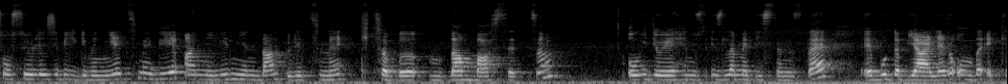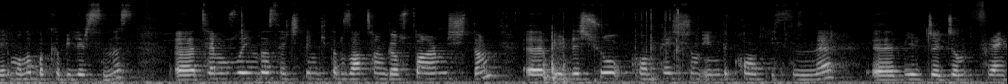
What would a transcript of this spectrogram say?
sosyoloji bilgimin yetmediği anneliğin yeniden üretimi kitabından bahsettim. O videoyu henüz izlemediyseniz de e, burada bir yerlere onu da eklerim ona bakabilirsiniz. E, Temmuz ayında seçtiğim kitabı zaten göstermiştim. E, bir de şu Compassion in the Court isimli e, bir judge'ın, Frank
